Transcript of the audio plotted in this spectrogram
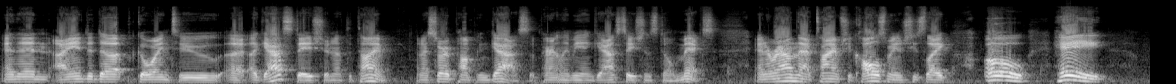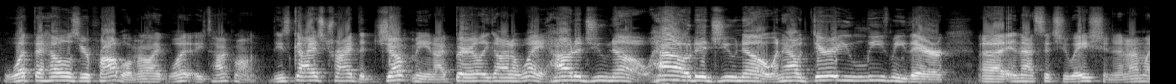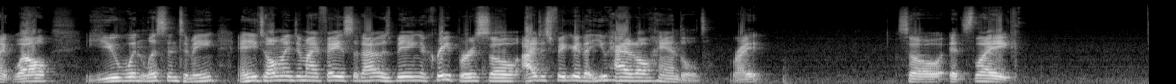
and then I ended up going to a, a, gas station at the time and I started pumping gas. Apparently, me and gas stations don't mix. And around that time, she calls me and she's like, "Oh, hey." What the hell is your problem? I'm like, what are you talking about? These guys tried to jump me and I barely got away. How did you know? How did you know? And how dare you leave me there uh, in that situation? And I'm like, well, you wouldn't listen to me and you told me to my face that I was being a creeper, so I just figured that you had it all handled, right? So it's like,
